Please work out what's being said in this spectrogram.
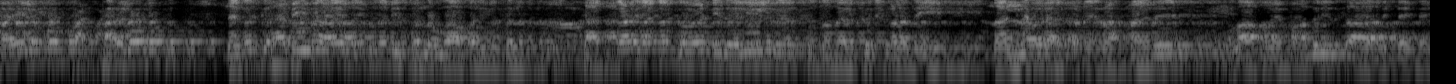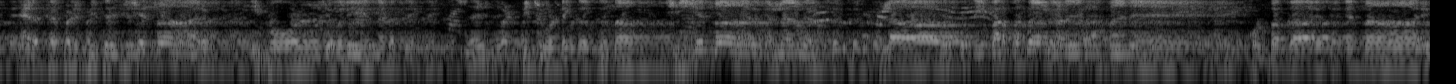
വയലുമ്പോൾ പരലോകത്ത് ഞങ്ങൾക്ക് ഹബീബായ നബി സല്ലല്ലാഹു അലൈഹി വസല്ലം തങ്ങളെ ഞങ്ങൾക്ക് വേണ്ടി ദലീൽ നിരത്തുന്ന നിലയ്ക്ക് ഞങ്ങളെ നീ നല്ലവരാക്കണേ. റഹ്മാന് അള്ളാഹുവെ ഉസ്താദിന്റെ നേരത്തെ പഠിപ്പിച്ച ശിഷ്യന്മാരും ഇപ്പോൾ ജോലി ചെയ്യുന്നിടത്ത് പഠിപ്പിച്ചുകൊണ്ടിരിക്കുന്ന ശിഷ്യന്മാരും എല്ലാവരും എല്ലാവർക്കും നീ പറഞ്ഞു നൽകണേ റഹ്മാനെ. കുടുംബക്കാര് പെങ്ങന്മാര്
